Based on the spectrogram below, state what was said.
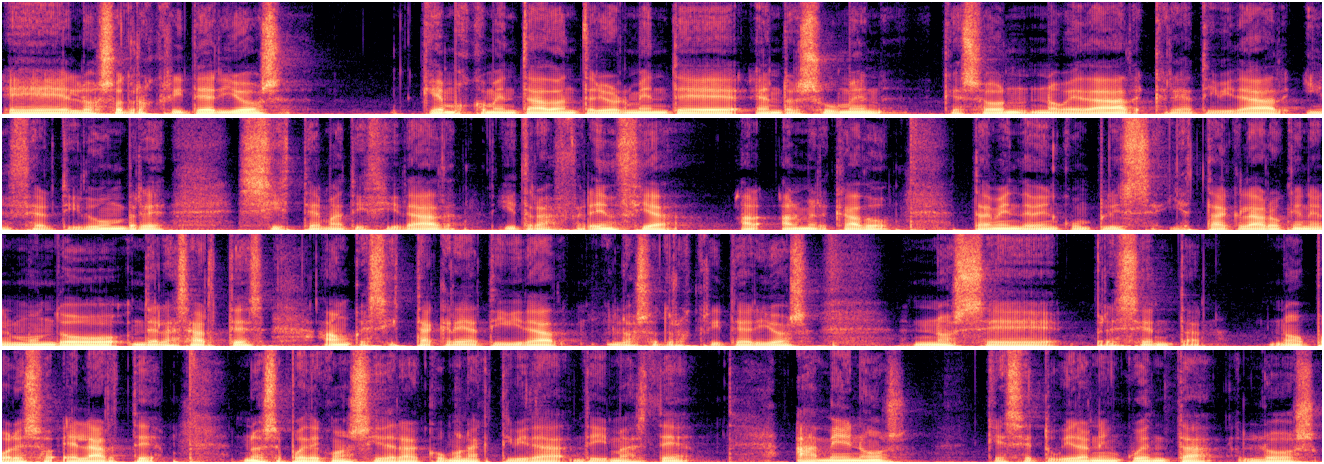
los otros criterios que hemos comentado anteriormente en resumen, que son novedad, creatividad, incertidumbre, sistematicidad y transferencia al, mercado, también deben cumplirse. Y está claro que en el mundo de las artes, aunque exista creatividad, los otros criterios no se presentan. ¿No? Por eso el arte no se puede considerar como una actividad de I+D, a menos que se tuvieran en cuenta los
